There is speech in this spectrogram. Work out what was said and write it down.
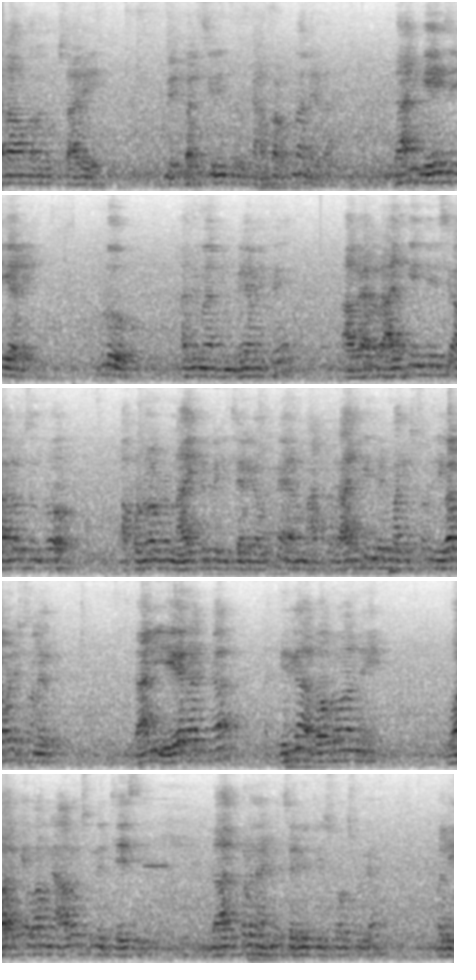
ఎలా ఉందన్నది ఒకసారి మీరు పరిశీలించడం కనపడుతుందా లేదా? దానికి ఏం చేయాలి? ఇప్పుడు అది మరి మేమైతే ఆ వేళ రాజకీయం చేసి ఆలోచనతో అప్పుడు నాయకులు పెట్టించారు కాబట్టి ఆయన రాజకీయం చేయడం మాకు ఇష్టం ఇవాళ కూడా ఇష్టం లేదు. దాన్ని ఏ రకంగా తిరిగి ఆ గౌరవాన్ని వారికి వాళ్ళని ఆలోచన చేసి దానికి కూడా వెంటనే చర్య తీసుకోవాల్సిందిగా మరి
